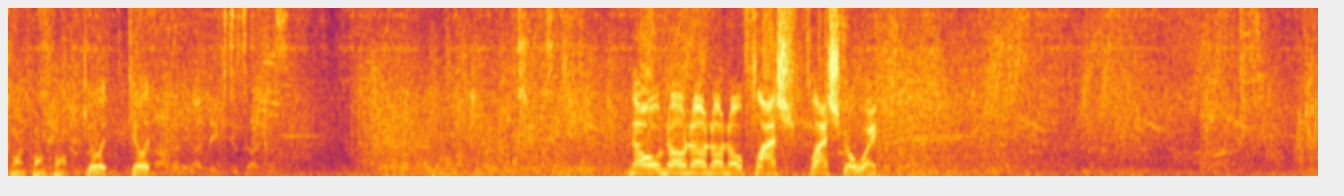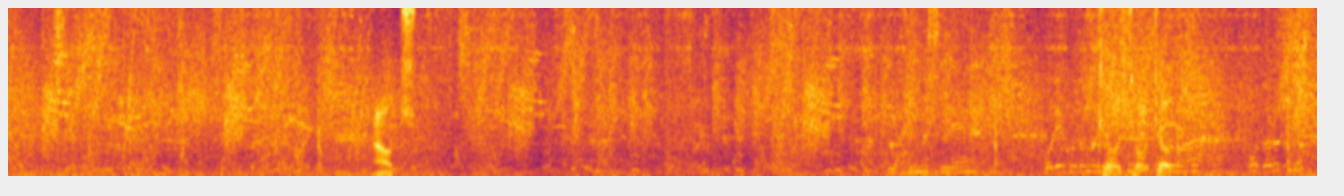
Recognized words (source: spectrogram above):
Come on, come on, come on. Kill it, kill it. No, no, no, no, no. Flash, flash, go away. Ouch. Kill it, kill it, kill it.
